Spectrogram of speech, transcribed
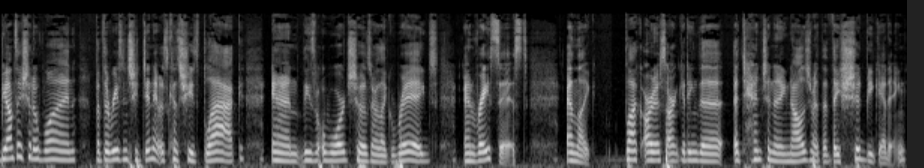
Beyonce should have won, but the reason she didn't was because she's black, and these award shows are like rigged and racist, and like black artists aren't getting the attention and acknowledgement that they should be getting.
